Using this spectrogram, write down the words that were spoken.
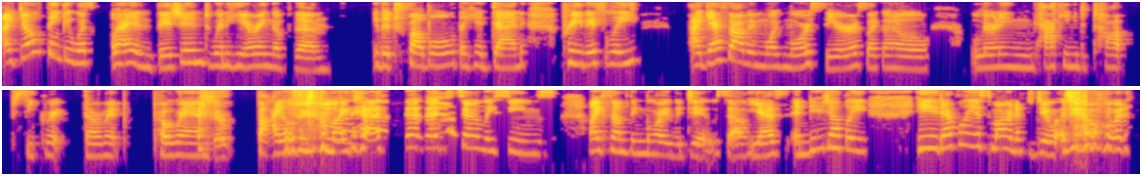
I don't think it was what I envisioned when hearing of the the trouble they had done previously. I guess I've been more more serious, like you know, learning hacking to top secret government programs or files or something like that. that that certainly seems like something Mori would do. So Yes, and he definitely he definitely is smart enough to do it.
